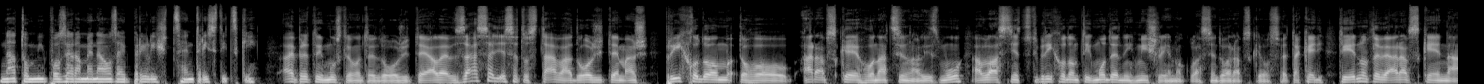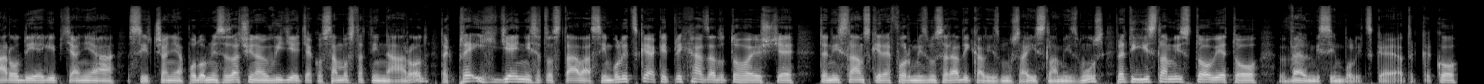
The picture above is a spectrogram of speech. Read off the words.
na to my pozeráme naozaj príliš centristicky? Aj pre tých muslimov to je dôležité, ale v zásade sa to stáva dôležitým až príchodom toho arabského nacionalizmu a vlastne s príchodom tých moderných myšlienok vlastne do arabského sveta. Keď tie jednotlivé arabské národy, egyptiania, sírčania a podobne sa začínajú vidieť ako samostatný národ, tak pre ich dejiny sa to stáva symbolické a keď prichádza do toho ešte ten islámsky reformizmus, radikalizmus a islamizmus, pre tých islamistov je to veľmi symbolické. A tak ako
